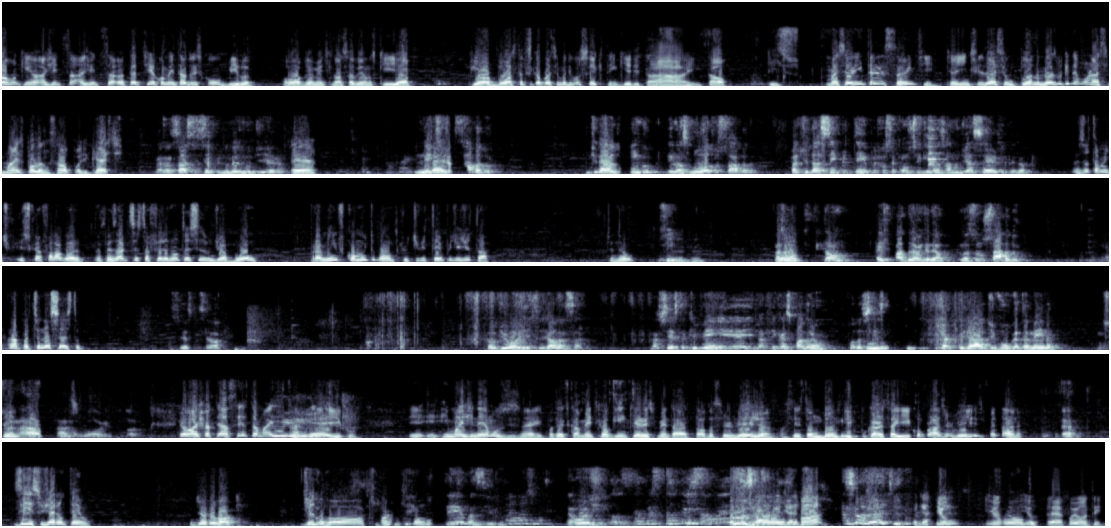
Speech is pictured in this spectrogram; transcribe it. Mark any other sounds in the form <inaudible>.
Então, Ronquinho, a gente, sa- a gente eu até tinha comentado isso com o Bila. Obviamente que nós sabemos que a pior bosta fica pra cima de você, que tem que editar e tal. Isso. Mas seria interessante que a gente fizesse um plano, mesmo que demorasse mais pra lançar o podcast. Mas lançasse sempre no mesmo dia, né? É, Nem que Então- seja sábado. A gente grava domingo e lança no outro sábado. Pra te dar sempre tempo de você conseguir lançar no dia certo, entendeu? Exatamente isso que eu ia falar agora. Apesar de sexta-feira não ter sido um dia bom, pra mim ficou muito bom, porque eu tive tempo de editar. Entendeu? Sim. Uhum. Mas É. eu então, é esse padrão, entendeu? Lança no sábado. Ah, pode ser na sexta. Na sexta, sei lá. Então de hoje você já lança na sexta que vem e aí já fica esse padrão. Toda sexta. Já, já divulga também, né? No Sim. canal, ah, no blog, tudo. eu acho até a sexta mais estratégico. E, e imaginemos, né, hipoteticamente, que alguém queira experimentar a tal da cerveja, a sexta é um bom <laughs> dia pro cara sair, comprar a cerveja e experimentar, né? É. Zi, sugere um tema. O dia do rock. Dia do rock. Ok. Muito bom. O tema, Ziva. É hoje, né? É hoje. Você tá prestando atenção, né? Não, é dia Ó, impressionante. Foi dia e o, 13. e o- Foi e o- é, foi ontem.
